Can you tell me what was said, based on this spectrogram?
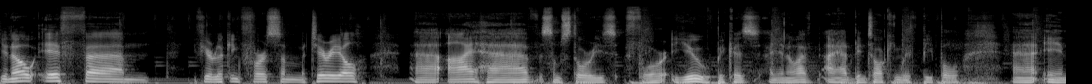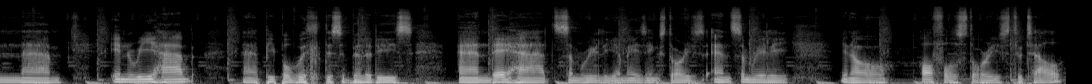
you know, if um, if you're looking for some material uh, I have some stories for you because uh, you know I've I had been talking with people uh, in um, in rehab, uh, people with disabilities, and they had some really amazing stories and some really you know awful stories to tell.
